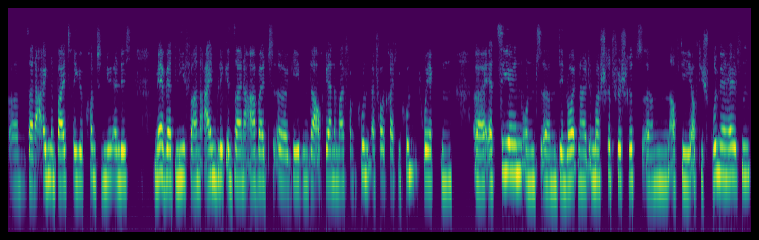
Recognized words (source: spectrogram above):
ähm, seiner eigenen Beiträge kontinuierlich Mehrwert liefern, Einblick in seine Arbeit äh, geben, da auch gerne mal von Kunden, erfolgreichen Kundenprojekten äh, erzählen und ähm, den Leuten halt immer Schritt für Schritt ähm, auf, die, auf die Sprünge helfen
